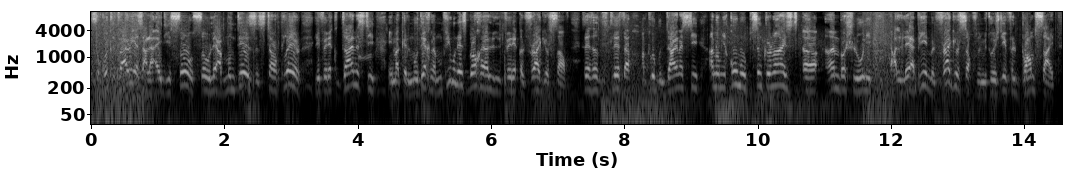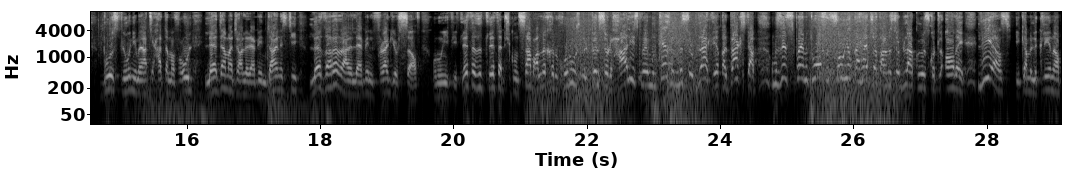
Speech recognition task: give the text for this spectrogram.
سقوط الفاريز على أي دي سو سو لاعب ممتاز star player لفريق Dynasty يمكن المداخلة في مناسبة أخرى للفريق ال FragYourself ثلاثة ثلاثة مطلوب من Dynasty أنهم يقوموا ب synchronized ambush لوني على اللاعبين من ال FragYourself المتواجدين في ال bomb site. boost لوني ما يعطي حتى مفعول. لا damage على لاعبين Dynasty لا ضرر على لاعبين ال FragYourself ونوني في ثلاثة ضد ثلاثة باش يكون صعب على الآخر الخروج من ال pincer الحالي. سبراي ممتاز من مستر بلاك يلقى ال backstab ومازال سبراي متواصل سو يلقى headshot على مستر بلاك ويسقط الاولي لياز يكمل ال clean up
